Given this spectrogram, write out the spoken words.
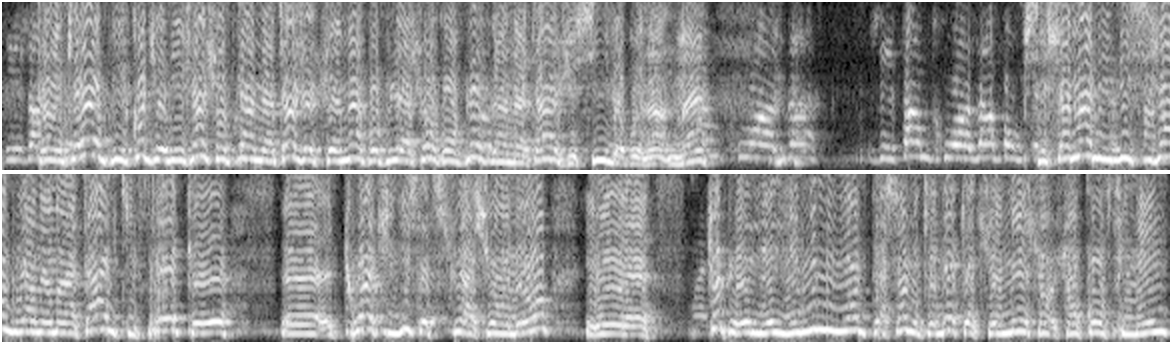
Crèvent, puis écoute, il y a des gens qui sont pris en otage actuellement, la population complète pris en otage ici, là, présentement. 33 ans. J'ai 33 ans pour... C'est seulement des décisions gouvernementales qui font que euh, toi, tu vis cette situation-là, et euh, ouais. toutes les, les, 8 millions de personnes au Québec actuellement sont, sont confinées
